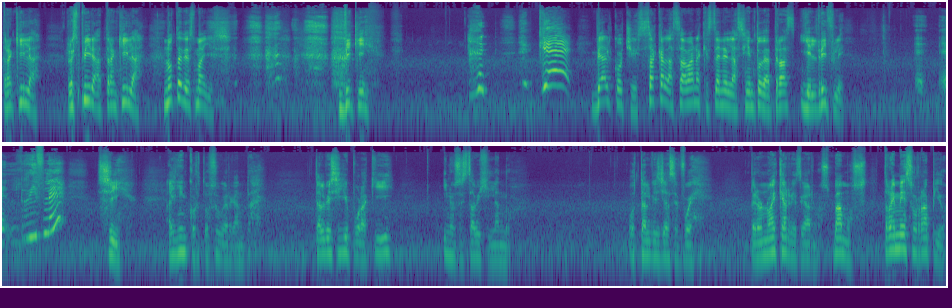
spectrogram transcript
Tranquila. Respira, tranquila. No te desmayes. Vicky, ¿Qué? Ve al coche, saca la sábana que está en el asiento de atrás y el rifle. ¿E- ¿El rifle? Sí, alguien cortó su garganta. Tal vez sigue por aquí y nos está vigilando. O tal vez ya se fue. Pero no hay que arriesgarnos. Vamos, tráeme eso rápido.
